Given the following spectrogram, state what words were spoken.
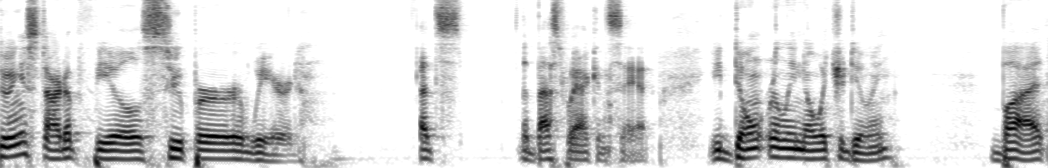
Doing a startup feels super weird. That's the best way I can say it. You don't really know what you're doing, but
